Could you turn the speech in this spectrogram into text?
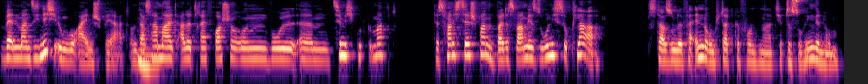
wenn man sie nicht irgendwo einsperrt? Und das mhm. haben halt alle drei Forscherinnen wohl ähm, ziemlich gut gemacht. Das fand ich sehr spannend, weil das war mir so nicht so klar, dass da so eine Veränderung stattgefunden hat. Ich habe das so hingenommen.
